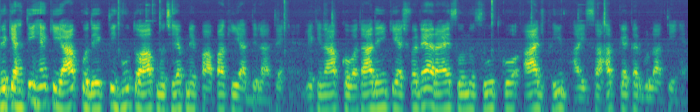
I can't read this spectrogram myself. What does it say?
वे कहती हैं कि आपको देखती हूँ तो आप मुझे अपने पापा की याद दिलाते हैं। लेकिन आपको बता दें कि ऐश्वर्या राय सोनू सूद को आज भी भाई साहब कहकर बुलाती हैं।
